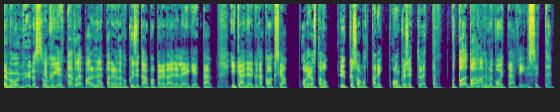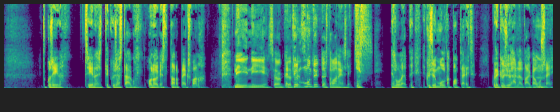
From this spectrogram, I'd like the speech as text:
En mä voi myydä Ja, sulle. ky- ja täällä tulee paljon näitä tarinoita, kun kysytään papereita edelleenkin, että ikä 42 ja oli ostanut ykkösolutta, niin on kysytty, että... Mutta toi, toihan on semmoinen voittajafiilis sitten, että kun siinä, siinä sitten kysästää, kun on oikeasti tarpeeksi vanha. Niin, niin, se on kyllä. Et kyllä mun tyttöistä vaan ei silleen, että jes, ne, luulee, ne, ne kysyy multa paperit, kun ne kysyy häneltä aika mm. usein.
